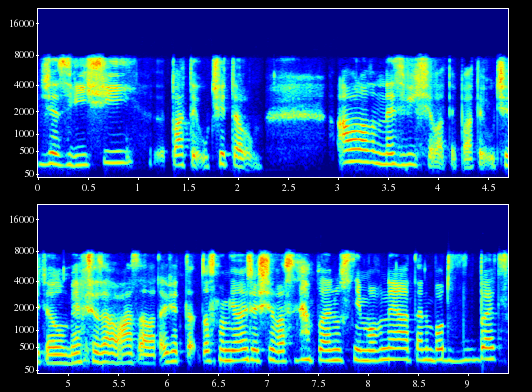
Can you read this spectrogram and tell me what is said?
že zvýší platy učitelům a ona to nezvýšila ty platy učitelům, jak se zavázala. Takže to, to jsme měli řešit vlastně na plénu sněmovny a ten bod vůbec,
